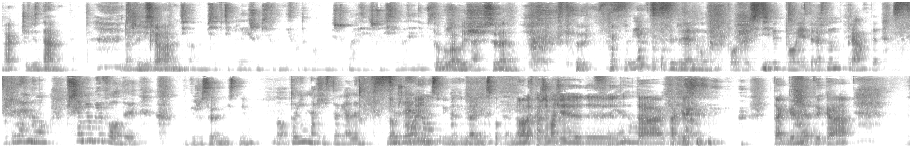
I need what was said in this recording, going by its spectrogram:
tak, czyli z nami, Tak. z Czyli naszymi jeśli ciałami. urodziłabym się w cieplejszym środowisku, to byłabym jeszcze bardziej szczęśliwa. Ja nie wiem, To byłabyś możliwe. syreną. Jak z syreną? Boże, się boję teraz, no naprawdę. Z syreną? Lubię wody. Wiesz, że syreny istnieją? No, to inna historia, ale z Dobrze, to na syreną... inne, inne, inne spotkanie. No ale w każdym razie y, Syreną. ta, ta, ge- ta genetyka y,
